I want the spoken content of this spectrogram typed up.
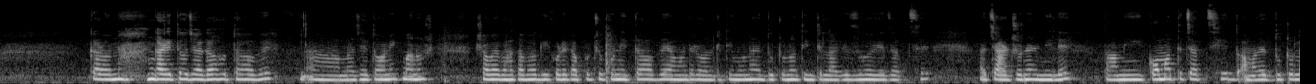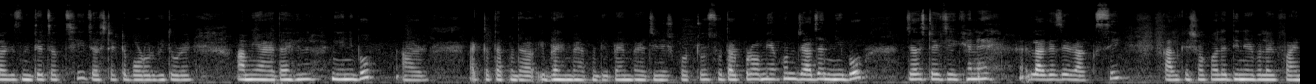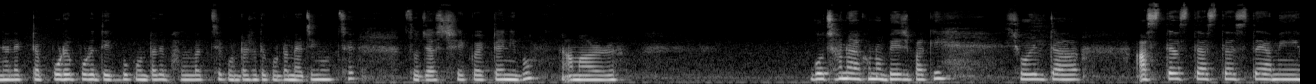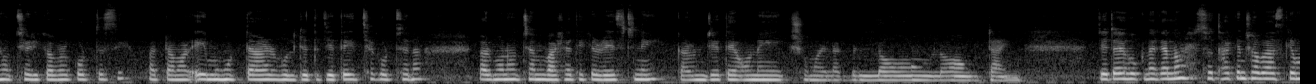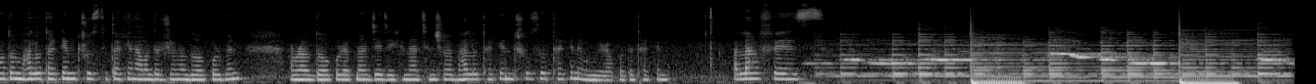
কারণ গাড়িতেও জায়গা হতে হবে। আমরা যেহেতু অনেক মানুষ, সবাই ভাগাভাগি করে কাপড় চোপড় নিতে হবে। আমাদের অলরেডি মনে হয় দুটো না তিনটে লাগেজ হয়ে যাচ্ছে চারজনের মিলে। তো আমি কমাতে চাচ্ছি, আমাদের দুটো লাগেজ নিতে চাচ্ছি জাস্ট একটা বড়োর ভিতরে আমি আয়দা হিল নিয়ে নিব, আর একটাতে আপনাদের ইব্রাহিম ভাই, আপনাদের ইব্রাহিম ভাইয়ের জিনিসপত্র। সো তারপর আমি এখন যা যা নিব জাস্ট এই যে এখানে লাগেজে রাখছি। কালকে সকালে দিনের বেলায় ফাইনাল একটা পরে পরে দেখব কোনটাতে ভালো লাগছে, কোনটার সাথে কোনটা ম্যাচিং হচ্ছে। সো জাস্ট সে কয়েকটাই নিব। আমার গোছানো এখনও বেশ বাকি। শরীরটা আস্তে আস্তে আস্তে আস্তে আমি হচ্ছে রিকভার করতেছি। বাট আমার এই মুহূর্তে আর হোলিডেতে যেতে ইচ্ছা করছে না। কারণ মনে হচ্ছে আমি বাসা থেকে রেস্ট নেই। কারণ যেতে অনেক সময় লাগবে লং লং টাইম যেটাই হোক না কেন সো থাকেন সবাই, আজকের মতন ভালো থাকেন, সুস্থ থাকেন, আমাদের জন্য দোয়া করবেন। আমরাও দোয়া করি আপনারা যে যেখানে আছেন সবাই ভালো থাকেন, সুস্থ থাকেন এবং নিরাপদে থাকেন। আল্লাহ হাফেজ।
